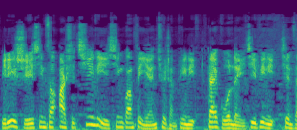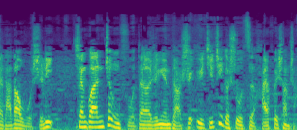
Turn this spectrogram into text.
比利时新增二十七例新冠肺炎确诊病例，该国累计病例现在达到五十例。相关政府的人员表示，预计这个数字还会上涨。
